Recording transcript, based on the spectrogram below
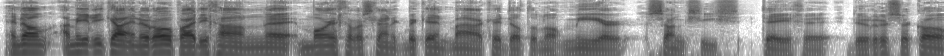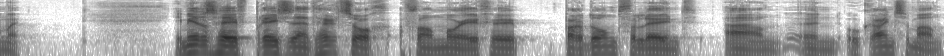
En dan Amerika en Europa, die gaan morgen waarschijnlijk bekendmaken dat er nog meer sancties tegen de Russen komen. Inmiddels heeft president Herzog vanmorgen pardon verleend aan een Oekraïnse man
